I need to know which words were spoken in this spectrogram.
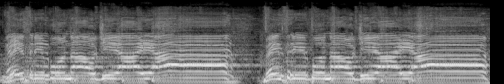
vem tribunal de aiá, vem tribunal de aiá,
